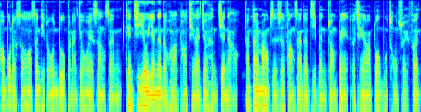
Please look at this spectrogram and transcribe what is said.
跑步的时候，身体的温度本来就会上升，天气又炎热的话，跑起来就很煎熬。那戴帽子是防晒的基本装备，而且要多补充水分。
